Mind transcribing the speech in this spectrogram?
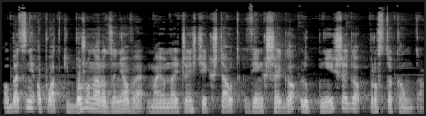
Obecnie opłatki bożonarodzeniowe mają najczęściej kształt większego lub mniejszego prostokąta.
